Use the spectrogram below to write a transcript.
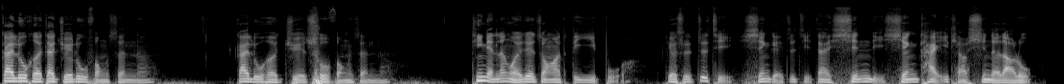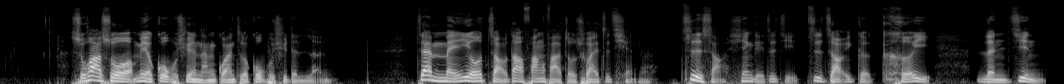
该如何在绝路逢生呢？该如何绝处逢生呢？听点认为最重要的第一步就是自己先给自己在心里先开一条新的道路。俗话说，没有过不去的难关，只有过不去的人。在没有找到方法走出来之前呢，至少先给自己制造一个可以冷静，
